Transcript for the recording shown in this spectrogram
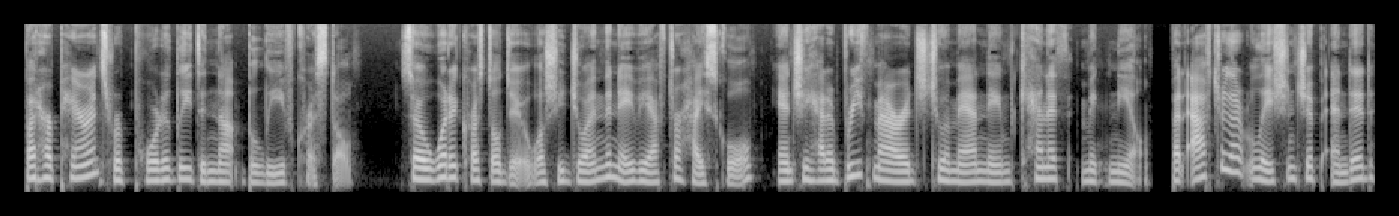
But her parents reportedly did not believe Crystal. So, what did Crystal do? Well, she joined the Navy after high school and she had a brief marriage to a man named Kenneth McNeil. But after that relationship ended,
